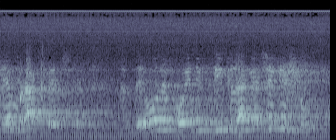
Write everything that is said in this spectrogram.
કેમ રાખે છે? દેવોને કોઈની બીક લાગે છે કે શું?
